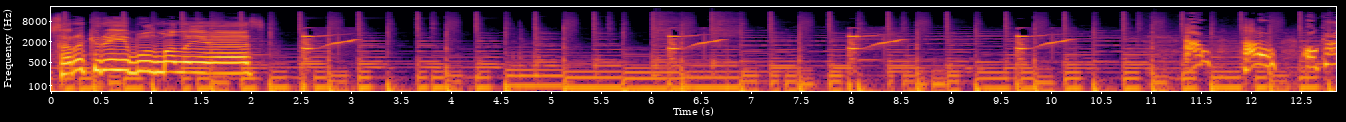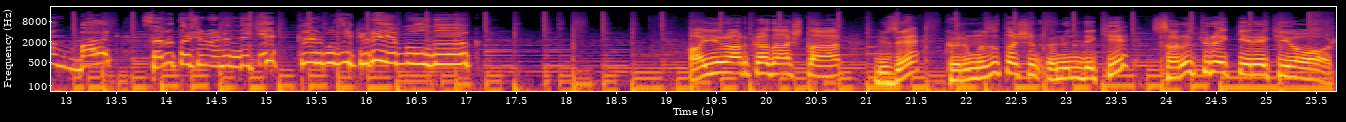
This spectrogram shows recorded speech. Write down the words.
sarı küreği bulmalıyız. Hav, hav. Okan bak sarı taşın önündeki kırmızı küreyi bulduk. Hayır arkadaşlar, bize kırmızı taşın önündeki sarı kürek gerekiyor.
